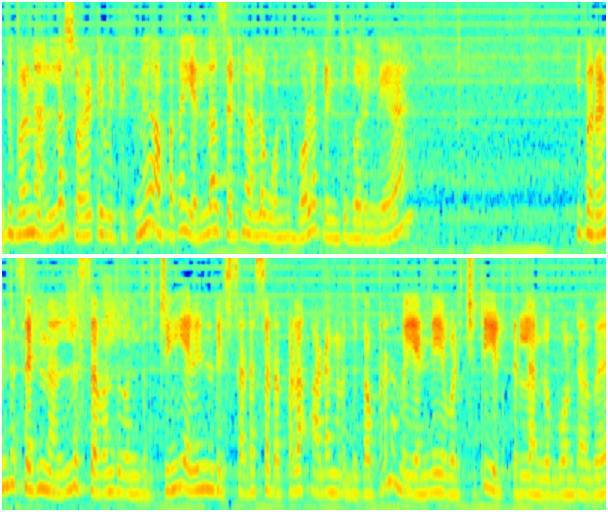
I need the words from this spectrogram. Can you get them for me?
இது போல் நல்லா சுழட்டி விட்டுக்குங்க. அப்போ தான் எல்லா சைடும் நல்லா ஒன்று போல் வெந்து வருங்க. இப்போ ரெண்டு சைடு நல்லா செவந்து வந்துருச்சுங்க. எண்ணெயினுடைய சட சடப்பெல்லாம் அடங்கினதுக்கப்புறம் நம்ம எண்ணெயை வடிச்சிட்டு எடுத்துடலாங்க போண்டாவை.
